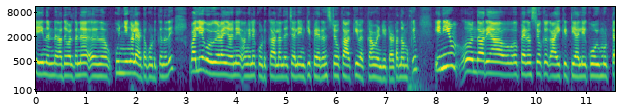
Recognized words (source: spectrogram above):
ചെയ്യുന്നുണ്ട്. അതുപോലെ തന്നെ കുഞ്ഞുങ്ങളെ ആട്ടോ കൊടുക്കുന്നത്. വലിയ കോഴികളെ ഞാൻ അങ്ങനെ കൊടുക്കാറില്ല. എന്താ വെച്ചാൽ എനിക്ക് പേരൻസ് സ്റ്റോക്ക് ആക്കി വെക്കാൻ വേണ്ടിയിട്ടാട്ടോ. നമുക്ക് ഇനിയും എന്താ പറയുക പേരൻസ് സ്റ്റോക്ക് ആയി കിട്ടിയാൽ കോഴിമുട്ട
